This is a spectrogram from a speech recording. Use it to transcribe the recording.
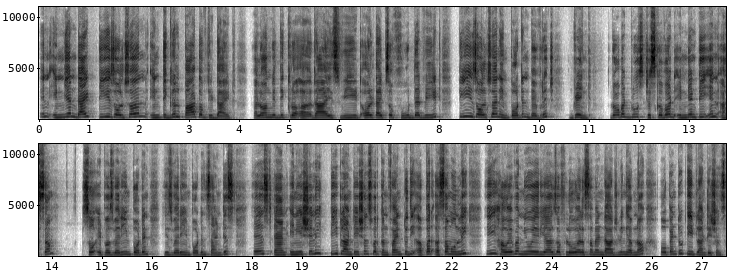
In indian diet tea is also an integral part of the diet. Along with the uh, rice wheat all types of food that we eat tea is also an important beverage drink. Robert bruce discovered indian tea in assam so it was very important. He's very important scientist. And initially tea plantations were confined to the upper assam only. He however new areas of lower assam and darjeeling have now opened to tea plantations.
